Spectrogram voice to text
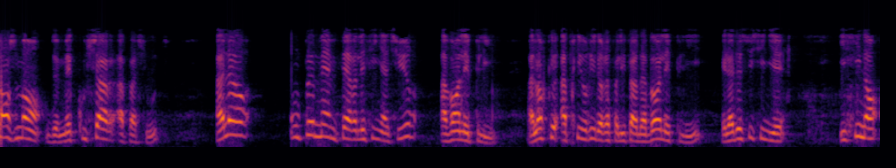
changement de Mekouchar à Pachout, alors on peut même faire les signatures avant les plis. Alors qu'a priori, il aurait fallu faire d'abord les plis et là-dessus signer. Ici, non.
